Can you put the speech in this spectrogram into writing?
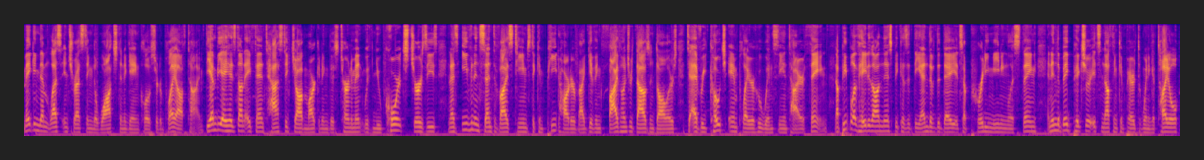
making them less interesting to watch than a game closer to playoff time. The NBA has done a fantastic job marketing this tournament with new courts, jerseys, and has even incentivized teams to compete harder by giving $500,000 to every coach and player who wins the entire thing. Now, people have hated on this because at the end of the day, it's a pretty meaningless thing, and in the big picture, it's nothing compared to winning a title.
